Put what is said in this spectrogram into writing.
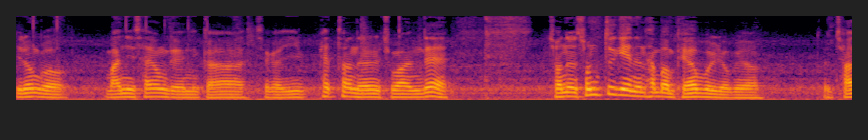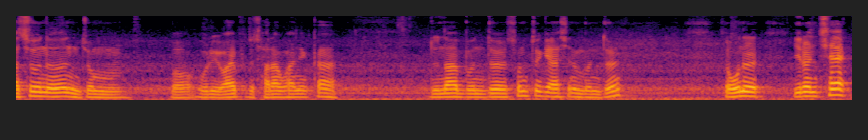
이런 거 많이 사용되니까 제가 이 패턴을 좋아하는데 저는 손뜨개는 한번 배워보려고요. 자수는 좀 뭐 우리 와이프도 잘하고 하니까 누나분들 손뜨개 하시는 분들. 오늘 이런 책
